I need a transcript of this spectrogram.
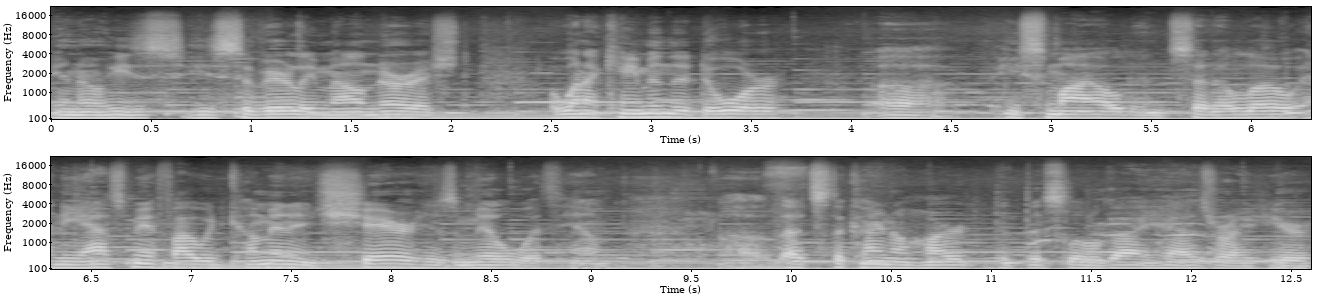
you know, he's, he's severely malnourished. But when I came in the door, uh, he smiled and said hello, and he asked me if I would come in and share his meal with him. Uh, that's the kind of heart that this little guy has right here.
